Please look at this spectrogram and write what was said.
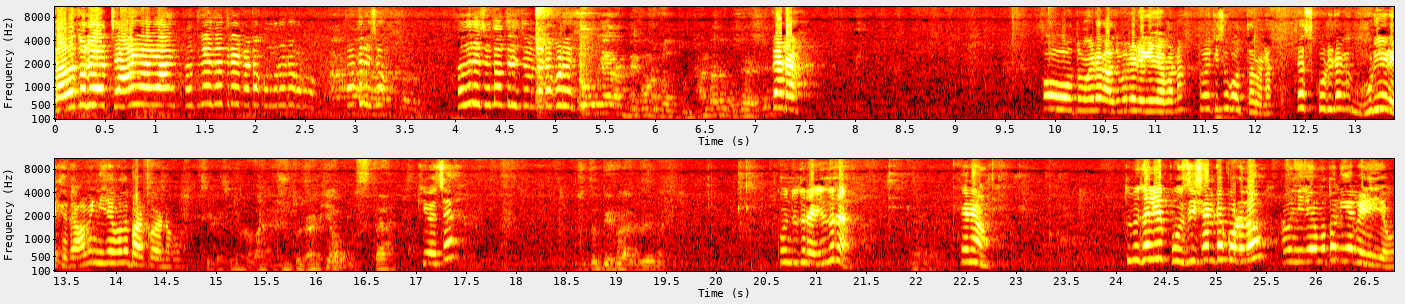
দাদা চলে যাচ্ছে। আয় আয় আয়। তাড়াতাড়ি তাড়াতাড়ি টাটা করব টাটা করব। তাড়াতাড়ি যাও। তাড়াতাড়ি যাও তাড়াতাড়ি যাও টাটা করে। ওকে আর দেখো না ফালতু। ঠান্ডাতে বসে আছে। টাটা ও কাজ বলে রেগে যাবে না। তুমি কিছু করতে হবে না। জাস্ট স্কুটিটাকে ঘুরিয়ে রেখে দাও। আমি নিজের মতো বার করে নেব। ঠিক আছে বাবা জুতোটার কি অবস্থা? কি হয়েছে? জুতো রাখবে এবার। কোন জুতোটা এই জুতোটা? এ নাও। তুমি খালি পজিশনটা করে দাও। আমি নিজের মতো নিয়ে বেরিয়ে যাব।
